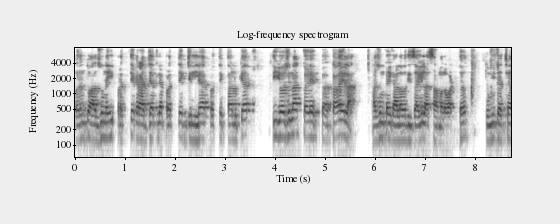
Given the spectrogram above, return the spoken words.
परंतु अजूनही प्रत्येक राज्यातल्या प्रत्येक जिल्ह्यात प्रत्येक तालुक्यात ती योजना कळे कळायला अजून काही कालावधी जाईल असं आम्हाला वाटतं. तुम्ही त्याच्या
